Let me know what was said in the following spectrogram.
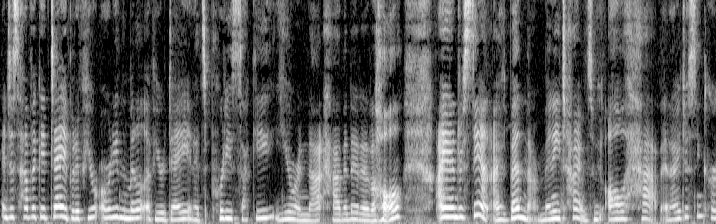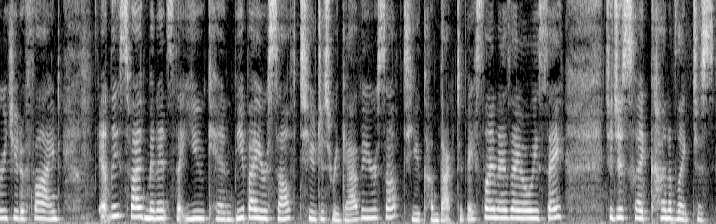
and just have a good day. But if you're already in the middle of your day and it's pretty sucky, you are not having it at all. I understand. I've been there many times. We all have. And I just encourage you to find at least five minutes that you can be by yourself to just regather yourself, to you come back to baseline, as I always say, to just like kind of like just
